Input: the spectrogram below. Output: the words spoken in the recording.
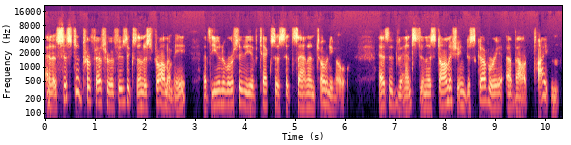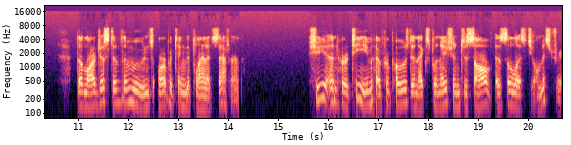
an assistant professor of physics and astronomy at the University of Texas at San Antonio, has advanced an astonishing discovery about Titan, the largest of the moons orbiting the planet Saturn. She and her team have proposed an explanation to solve a celestial mystery.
